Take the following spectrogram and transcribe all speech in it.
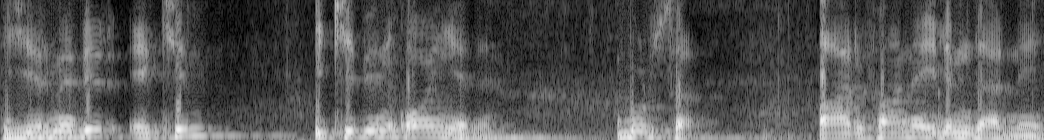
21 Ekim 2017 Bursa Arifane İlim Derneği.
